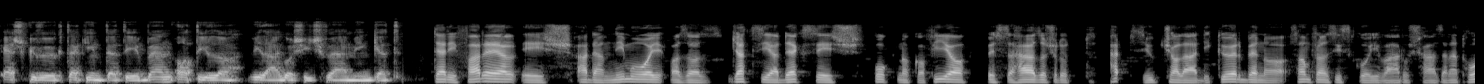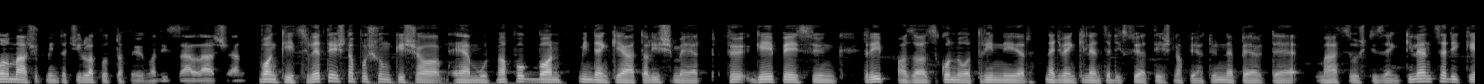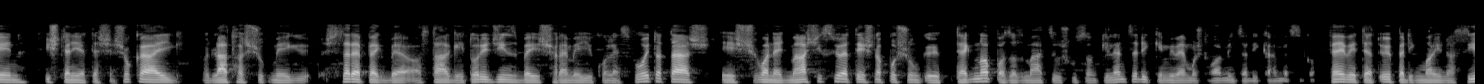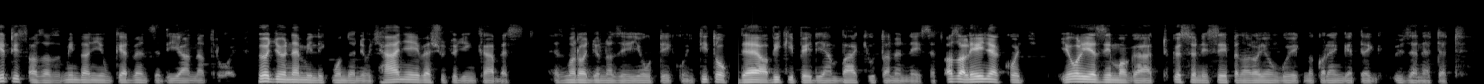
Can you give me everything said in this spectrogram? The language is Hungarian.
Esküvők tekintetében Attila világosíts fel minket. Terry Farrell és Adam Nimoy, azaz Jadzia Dex és Spocknak a fia, összeházasodott, hát szűk családi körben a San Franciscoi városházán, hát hol mások, mint a csillagflotta főhadiszállásán. Van két születésnaposunk is a elmúlt napokban, mindenki által ismert fő gépészünk Trip, azaz Connor Trinnier 49. születésnapját ünnepelte március 19-én, Isten éltesse sokáig, hogy láthassuk még szerepekbe a Stargate Origins-be is, reméljük, hogy lesz folytatás, és van egy másik születésnaposunk, ő tegnap, azaz március 29-én, mivel most 30-án veszik a felvételt, ő pedig Marina Sirtis, azaz mindannyiunk kedvence Diana Troy. Hölgyön nem illik mondani, hogy hány éves, úgyhogy inkább ezt ez maradjon azért jótékony titok, de a Wikipédián bárki utána nézhet. Az a lényeg, hogy jól érzi magát, köszöni szépen a rajongóiknak a rengeteg üzenetet.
